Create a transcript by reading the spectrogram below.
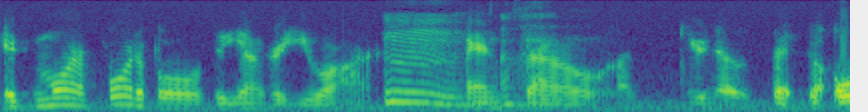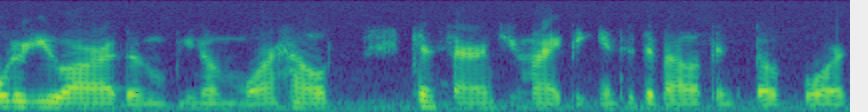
It's more affordable the younger you are. Mm, And okay. so, like, you know, the, the older you are, the you know more health concerns you might begin to develop and so forth.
